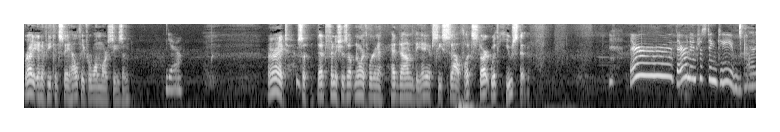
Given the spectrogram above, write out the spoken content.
Right, and if he can stay healthy for one more season. Yeah, All right, so that finishes up north. We're gonna head down to the AFC South. Let's start with Houston. they're they're an interesting team. I,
